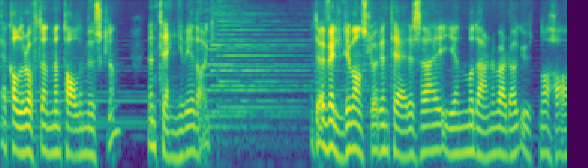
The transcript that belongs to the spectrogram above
Jeg kaller det ofte den mentale muskelen. Den trenger vi i dag. Det er veldig vanskelig å orientere seg i en moderne hverdag uten å ha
